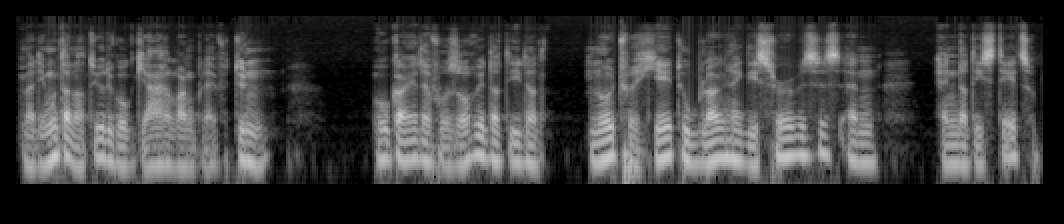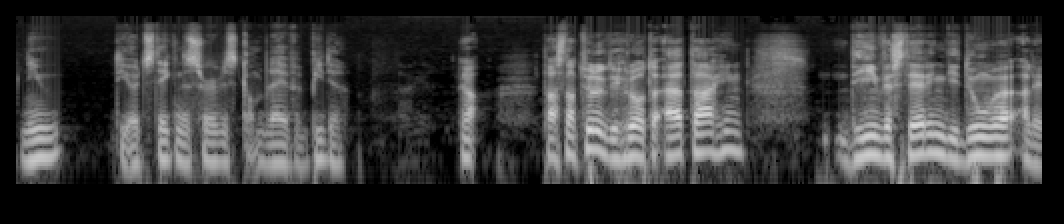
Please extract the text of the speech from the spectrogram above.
Maar die moet dat natuurlijk ook jarenlang blijven doen. Hoe kan je ervoor zorgen dat hij dat nooit vergeet, hoe belangrijk die service is en, en dat hij steeds opnieuw die uitstekende service kan blijven bieden. Ja, dat is natuurlijk de grote uitdaging. Die investering die doen we, allez,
